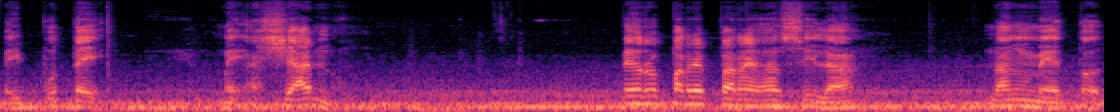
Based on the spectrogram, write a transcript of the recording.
may puti, may asyano. Pero pare-parehas sila ng method.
